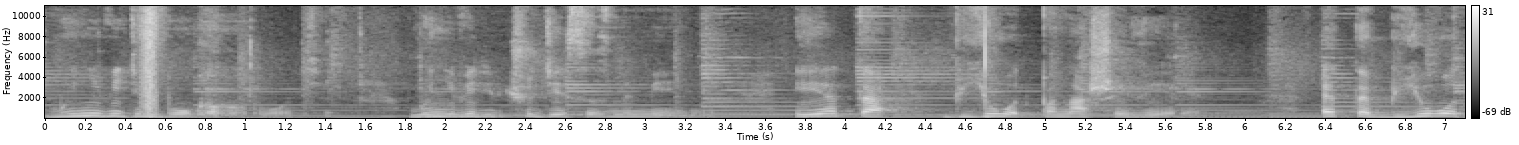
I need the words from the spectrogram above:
Мы не видим Бога в плоти, мы не видим чудес и знамений. И это бьет по нашей вере. Это бьет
